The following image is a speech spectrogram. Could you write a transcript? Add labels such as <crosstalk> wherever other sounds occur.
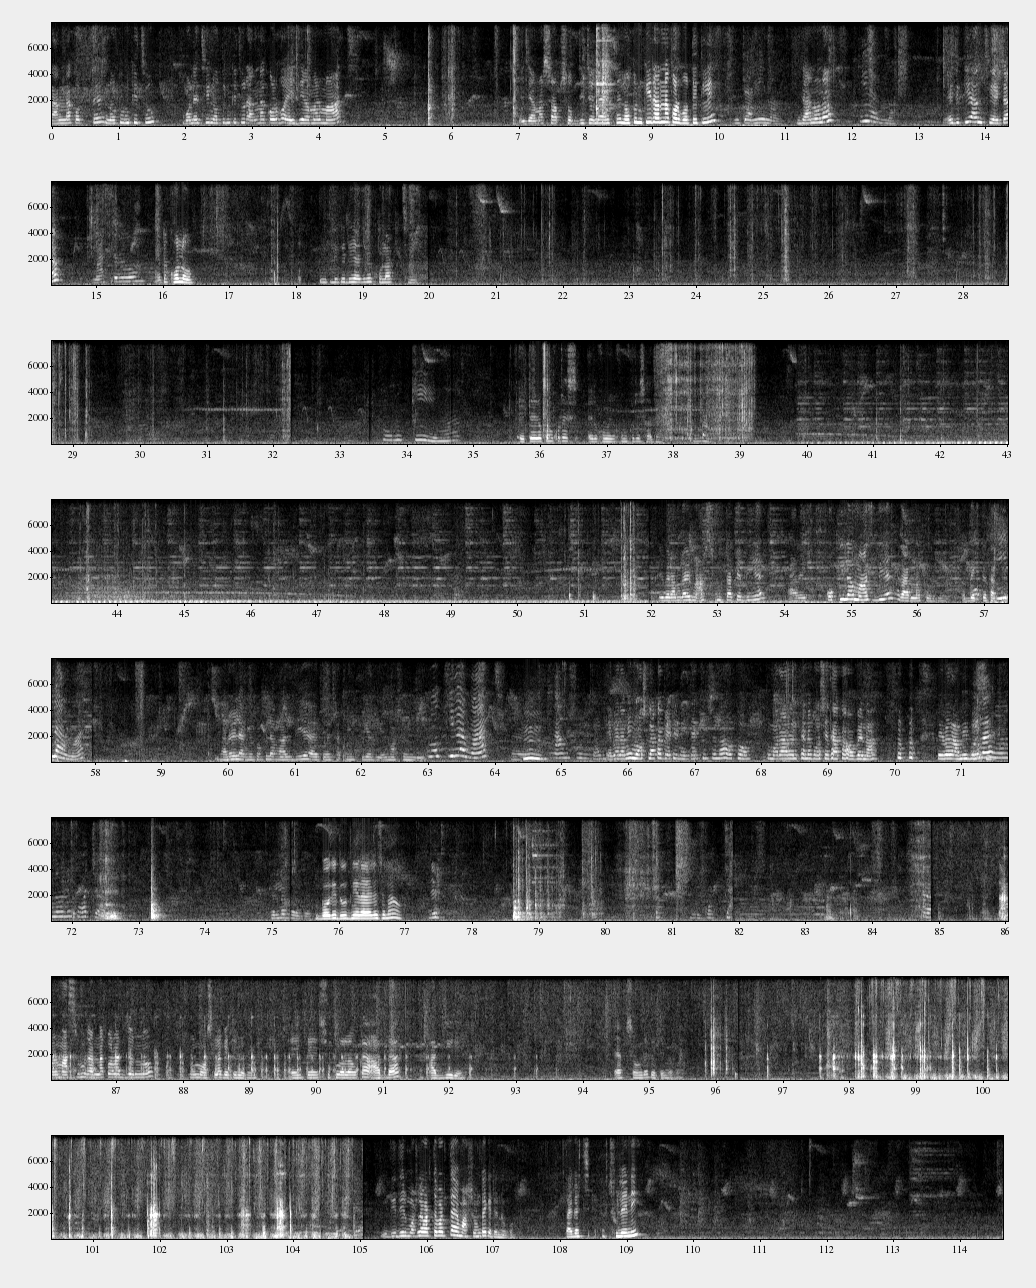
রান্না করতে। নতুন কিছু। বলেছি নতুন কিছু রান্না করব। এই যে আমার মাছ। এই যে আমার সব সবজি চলে আসছে। নতুন কি রান্না করব তিতলি? জানি না জানো না? কি রান্না? এই যে কি আনছি এটা? মাশরুম। এটা খোলো। তিতলিকে দিয়ে আজকে খোলাচ্ছি ওগুলো কি মা এটা এরকম করে এরকম এরকম করে সাজা। এবার আমরা এই মাছটাকে দিয়ে আর এই কোকিলা মাছ দিয়ে রান্না করব। দেখতে থাকি। মাছ? ভালোই লাগবে কোকিলা মাছ দিয়ে আর করে থাকি দিয়ে দিয়ে মাশরুম দিয়ে। ও কিলা মাছ? হুম। এবার আমি মশলাটা বেটে নিই দেখিস না? ওঠো তোমার আর ওইখানে বসে থাকা হবে না। <laughs> এবার আমি বসি। বৌদি দুধ নিয়ে দাঁড়িয়েছে না? যে, আমার মাশরুম রান্না করার জন্য আমি মশলা বেটে নেব। এই যে শুকনো লঙ্কা, আদা আর জিরে একসঙ্গে বেটে নেব। দিদির মশলা বাটতে বাটতে মাশরুমটা কেটে নেব। তাকে ছুলে নিই।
